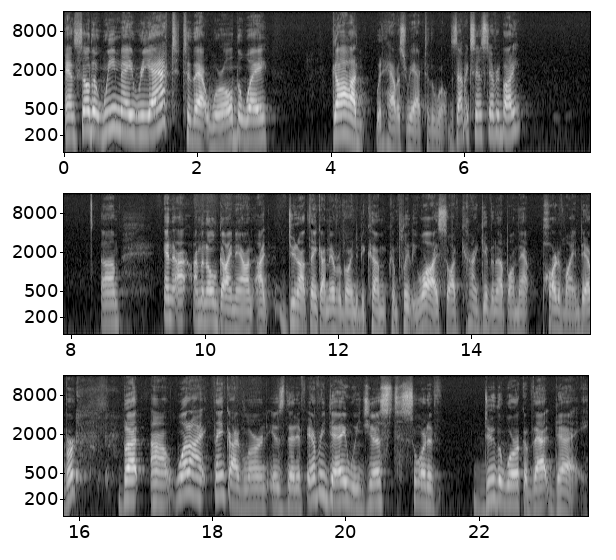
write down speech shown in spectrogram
And so that we may react to that world the way God would have us react to the world. Does that make sense to everybody? Um, and I, am an old guy now, and I do not think I'm ever going to become completely wise, so I've kind of given up on that part of my endeavor. But uh, what I think I've learned is that if every day we just sort of do the work of that day,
